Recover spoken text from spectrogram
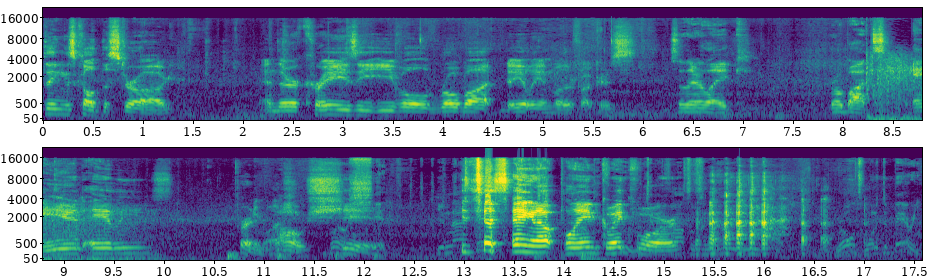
things called the Strogg, and they're crazy, evil robot alien motherfuckers. So they're like robots and aliens. Pretty much. Oh Well, shit! You're He's just hanging out playing Quake Four. Rhodes wanted to bury you.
